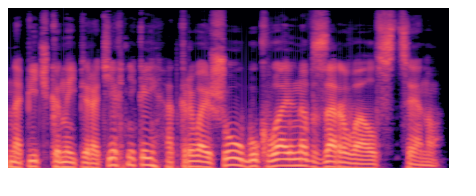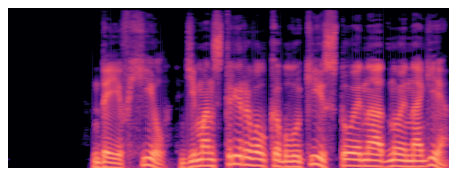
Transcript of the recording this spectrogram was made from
напичканный пиротехникой, открывая шоу, буквально взорвал сцену. Дэйв Хилл демонстрировал каблуки, стоя на одной ноге.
